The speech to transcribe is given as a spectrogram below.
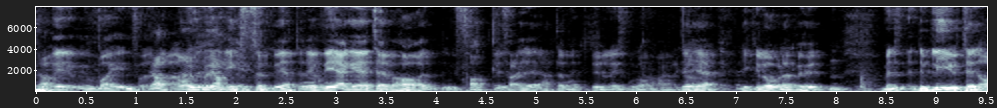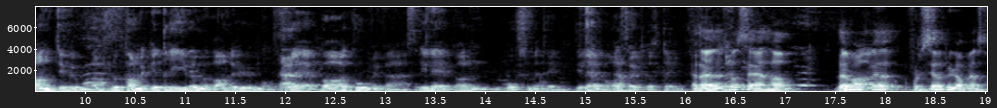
Ja. vi var innføre Ja, ja. Ikke det. det er VGTV har en ufattelig feil Det er et av mitt yndlingsprogram. Det er ikke lov å leve på hytten. Men det blir jo til antihumor, da, for du kan jo ikke drive med vanlig humor. For det er bare komikere så de ler ikke av den morsomme ting. De ler bare av fucked up ting. Ja, det er sånn å se en sånn det er, man- jeg- Folk ser det programmet jeg om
